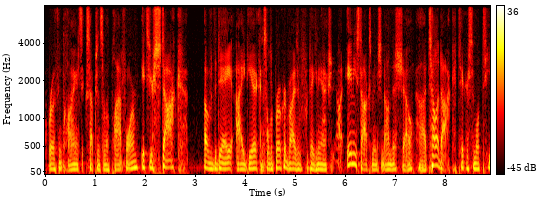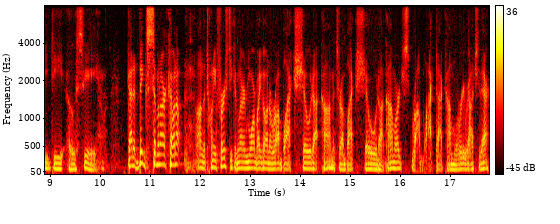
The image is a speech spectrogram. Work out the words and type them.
growth in clients' acceptance of a platform. It's your stock of the day idea, Consult a broker advisor before taking action. Uh, any stocks mentioned on this show. Uh, Teladoc, ticker symbol TDOC. Got a big seminar coming up on the 21st. You can learn more by going to robblackshow.com. It's robblackshow.com or just robblack.com. We'll reroute you there.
